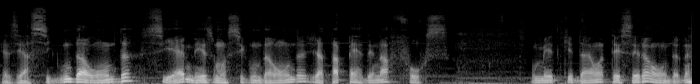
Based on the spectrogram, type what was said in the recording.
Quer dizer, a segunda onda, se é mesmo uma segunda onda, já está perdendo a força. O medo que dá é uma terceira onda, né?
